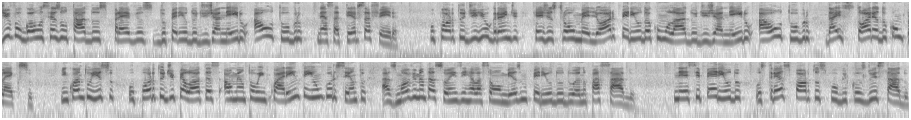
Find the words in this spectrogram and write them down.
divulgou os resultados prévios do período de janeiro a outubro nessa terça-feira. o Porto de Rio Grande registrou o melhor período acumulado de janeiro a outubro da história do complexo. Enquanto isso, o Porto de Pelotas aumentou em 41% as movimentações em relação ao mesmo período do ano passado. Nesse período, os três portos públicos do estado,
